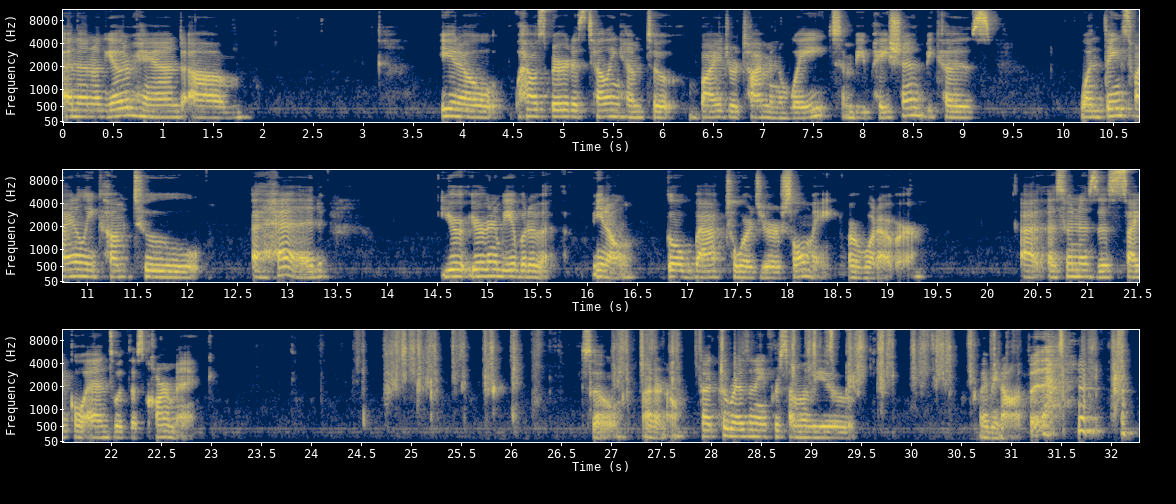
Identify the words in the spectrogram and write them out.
And then on the other hand, um, you know, how Spirit is telling him to bide your time and wait and be patient because when things finally come to a head, you're you're going to be able to, you know, go back towards your soulmate or whatever. Uh, as soon as this cycle ends with this karmic. So, I don't know. That could resonate for some of you. Maybe not, but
